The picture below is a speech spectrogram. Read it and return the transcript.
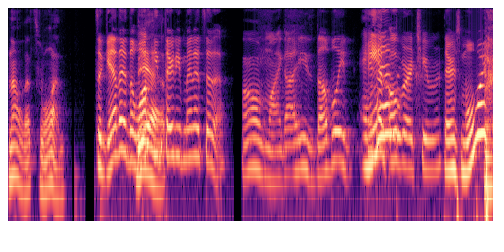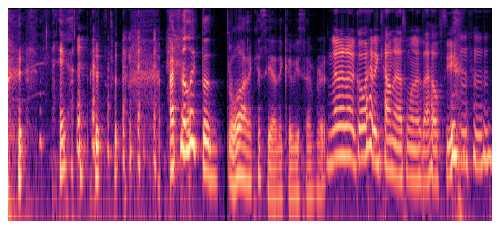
no, that's one. Together, the walking Yeah. 30 minutes of the. Oh my god, he's doubling. And He's an overachiever. there's more? And I feel like the well, I guess yeah, they could be separate. no, no, no. Go ahead and count it as one if that helps you. Mhm.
